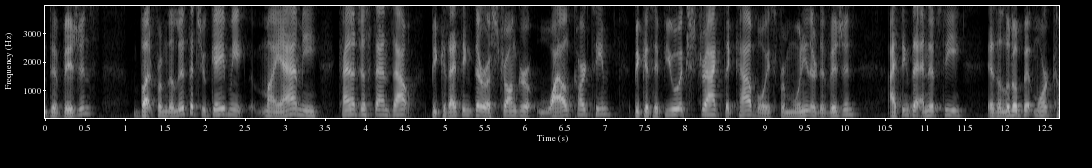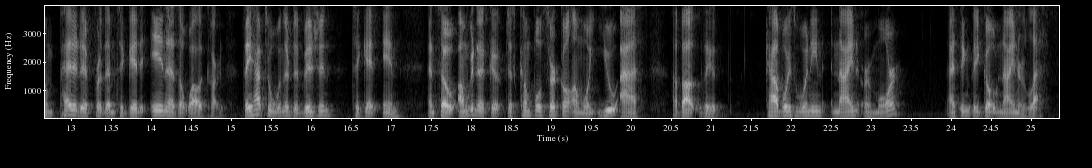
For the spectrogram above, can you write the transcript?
divisions. But from the list that you gave me, Miami kind of just stands out because I think they're a stronger wildcard team. Because if you extract the Cowboys from winning their division, I think the NFC is a little bit more competitive for them to get in as a wild card. They have to win their division to get in. And so I'm going to just come full circle on what you asked about the Cowboys winning nine or more. I think they go nine or less.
